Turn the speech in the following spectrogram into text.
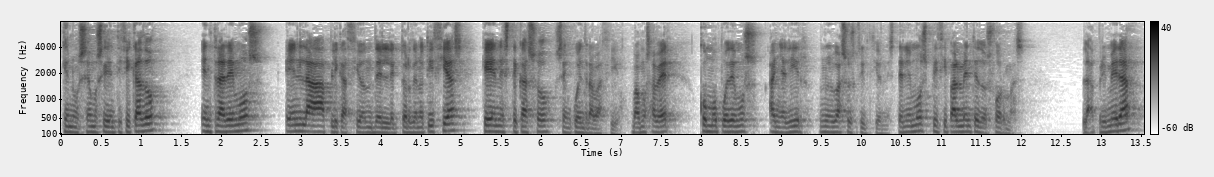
que nos hemos identificado, entraremos en la aplicación del lector de noticias, que en este caso se encuentra vacío. Vamos a ver cómo podemos añadir nuevas suscripciones. Tenemos principalmente dos formas. La primera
